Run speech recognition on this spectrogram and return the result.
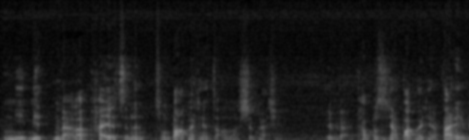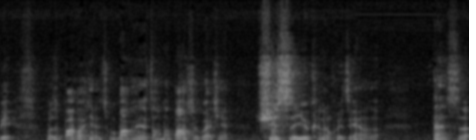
你你买了，它也只能从八块钱涨到十块钱，对不对？它不是讲八块钱翻一倍，或者八块钱从八块钱涨到八十块钱，趋势有可能会这样的，但是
